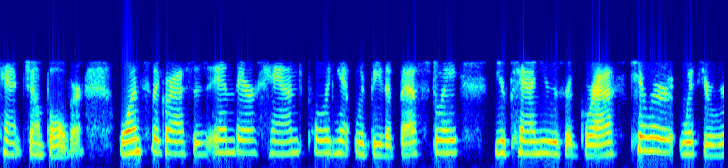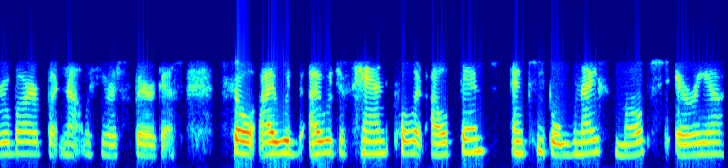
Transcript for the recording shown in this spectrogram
can't jump over. Once the grass is in there, hand pulling it would be the best way. You can use a grass killer with your rhubarb, but not with your asparagus. So I would I would just hand pull it out then and keep a nice mulched area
